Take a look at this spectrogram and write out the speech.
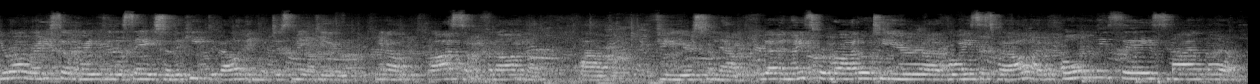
You're already so great for this age, so to keep developing would just make you, you know, awesome, phenomenal um, a few years from now. You have a nice vibrato to your uh, voice as well. I would only say smile more.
